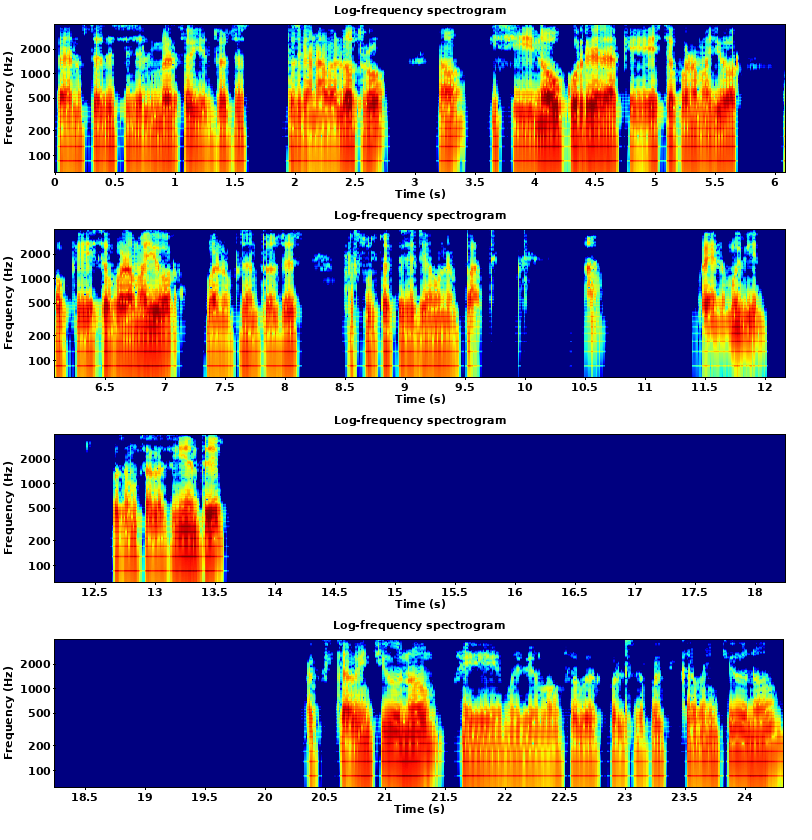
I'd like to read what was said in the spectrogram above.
vean ustedes hice el inverso y entonces pues ganaba el otro, ¿no? Y si no ocurriera que este fuera mayor o que este fuera mayor, bueno, pues entonces resulta que sería un empate. Bueno, muy bien. Pasamos a la siguiente. Práctica 21. Eh, muy bien, vamos a ver cuál es la práctica 21.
